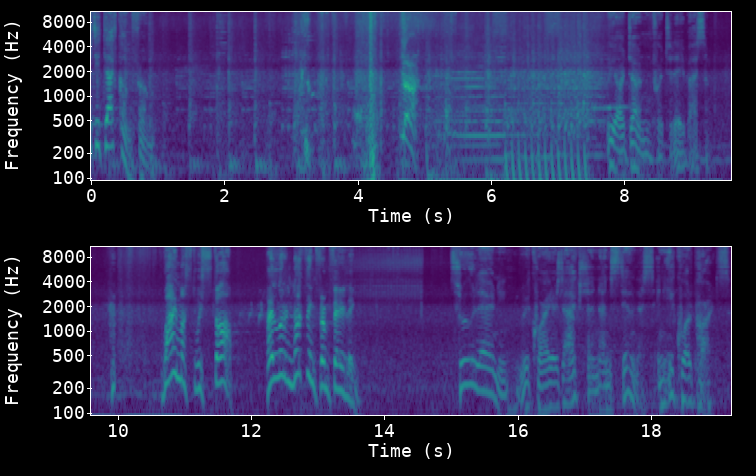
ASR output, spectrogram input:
Where did that come from? We are done for today, Basim. Why must we stop? I learn nothing from failing. True learning requires action and stillness in equal parts.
